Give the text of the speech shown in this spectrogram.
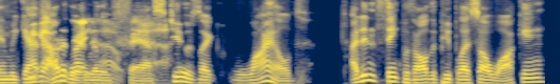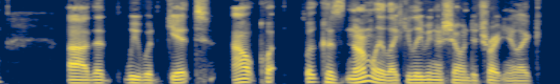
and we got, got out of there right really out, fast yeah. too. It was like wild. I didn't think with all the people i saw walking uh that we would get out quite because normally like you're leaving a show in detroit and you're like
